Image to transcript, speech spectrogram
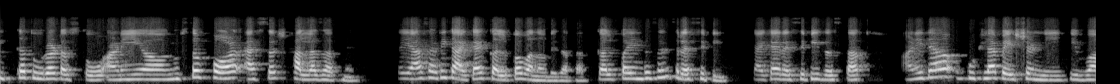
इतका तुरट असतो आणि नुसतं फळ ॲज सच खाल्ला जात नाही. तर यासाठी काय काय कल्प बनवले जातात? कल्प इन द सेन्स रेसिपी काय काय रेसिपीज असतात? आणि त्या कुठल्या पेशंटनी किंवा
